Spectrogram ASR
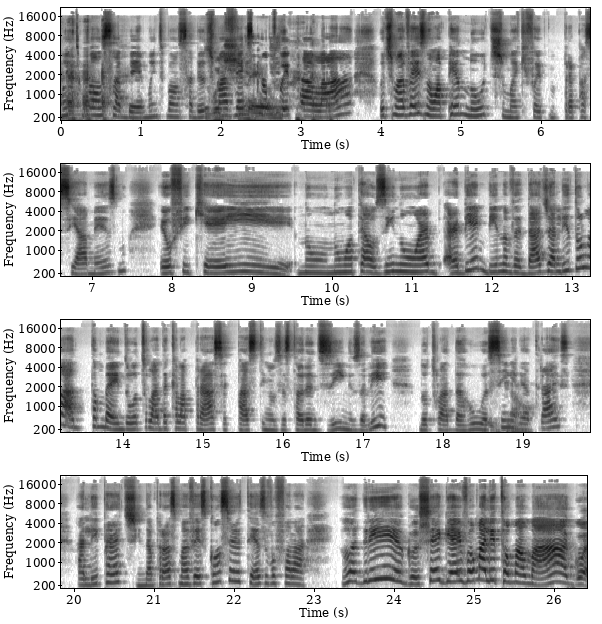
Muito bom saber, muito bom saber. A última vez que eu fui para lá, última vez não, a penúltima que foi para passear mesmo, eu fiquei num, num hotelzinho, num Airbnb, na verdade, ali do lado também, do outro lado daquela praça que passa, tem uns restaurantezinhos ali, do outro lado da rua, assim, Legal. ali atrás, ali pertinho. Da próxima vez, com certeza, eu vou falar Rodrigo, cheguei, vamos ali tomar uma água.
